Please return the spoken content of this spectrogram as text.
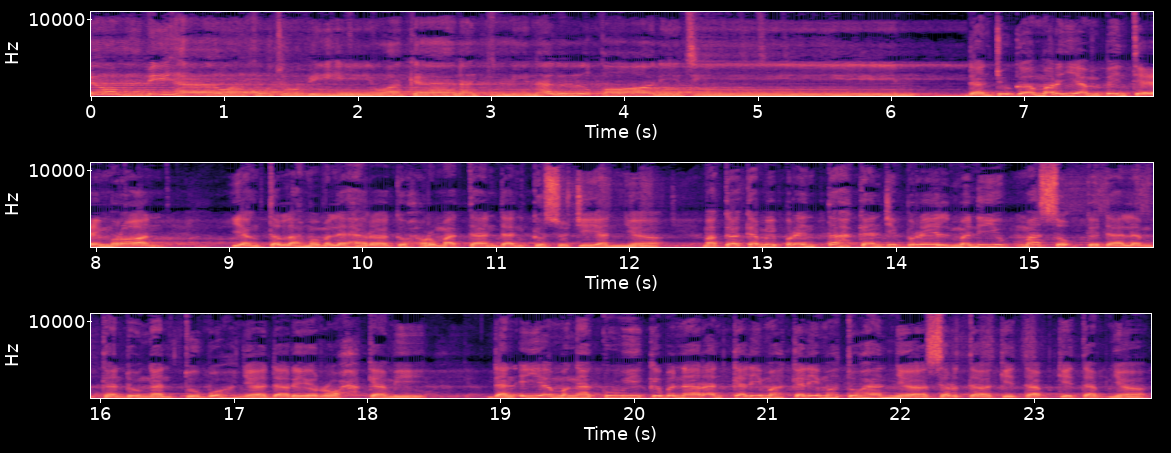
rabbiha wa kutubihi wa kanat min al-qanitin. Dan juga Maryam binti Imran yang telah memelihara kehormatan dan kesuciannya Maka kami perintahkan Jibril meniup masuk ke dalam kandungan tubuhnya dari roh kami dan ia mengakui kebenaran kalimah-kalimah Tuhannya serta kitab-kitabnya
